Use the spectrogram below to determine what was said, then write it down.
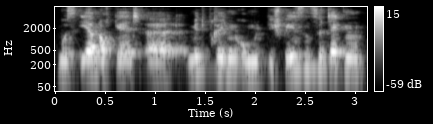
muss eher noch Geld äh, mitbringen, um die Spesen zu decken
